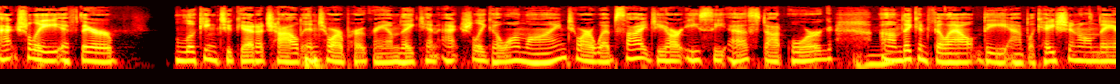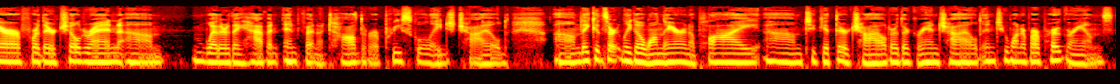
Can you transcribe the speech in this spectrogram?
actually, if they're looking to get a child into our program, they can actually go online to our website, grecs.org. Mm-hmm. Um, they can fill out the application on there for their children. Um, whether they have an infant, a toddler, a preschool age child, um, they can certainly go on there and apply um, to get their child or their grandchild into one of our programs.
